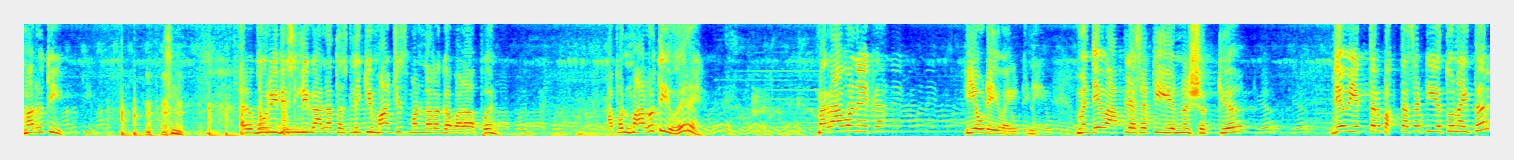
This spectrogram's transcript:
मारुती. अरे गोरी दिसली गालात असली की माझीच म्हणणार गबाळा आपण. आपण मारुती होय रे? मग रावण आहे का? एवढे वाईट नाही. मग देव आपल्यासाठी येणं शक्य? देव एकतर भक्तासाठी येतो नाही तर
